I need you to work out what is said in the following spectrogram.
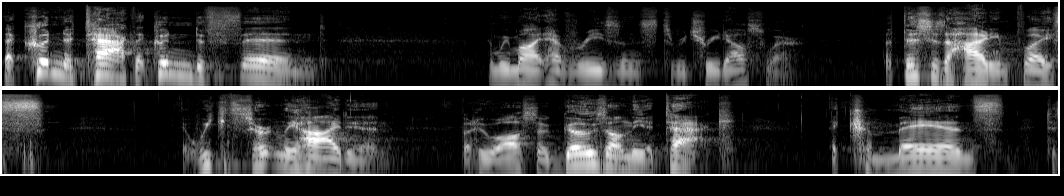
that couldn't attack, that couldn't defend, and we might have reasons to retreat elsewhere. But this is a hiding place that we can certainly hide in, but who also goes on the attack, that commands to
